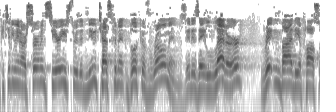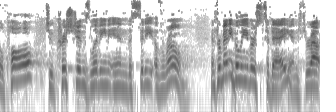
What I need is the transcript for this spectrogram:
continuing our sermon series through the New Testament book of Romans. It is a letter written by the Apostle Paul to Christians living in the city of Rome. And for many believers today and throughout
